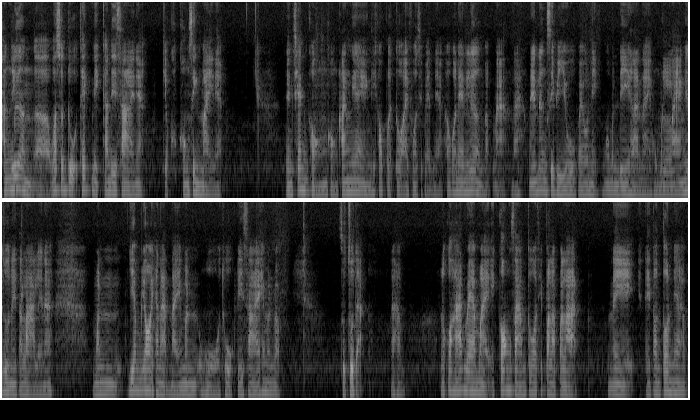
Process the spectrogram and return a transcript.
ทั้งเรื่องอวัสดุเทคนิคการดีไซน์เนี่ยเกี่ยวกับของสิ่งใหม่เนี่ยอย่างเช่นของของครั้งนี้เองที่เขาเปิดตัว iPhone 11 เนี่ยเขาก็เน้นเรื่องแบบนะนะเน้นเรื่อง CPU Bionic ว่ามันดีขนาดไหนโหมันแรงที่สุดในตลาดเลยนะ มันเยี่ยมยอดขนาดไหนมันโอ้โหถูกดีไซน์ให้มันแบบสุดๆอะนะครับ แล้วก็ฮาร์ดแวร์ใหม่ไอ้กล้อง 3 ตัวที่ประหลาดประหลาดๆในในตอนต้นเนี่ยครับ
